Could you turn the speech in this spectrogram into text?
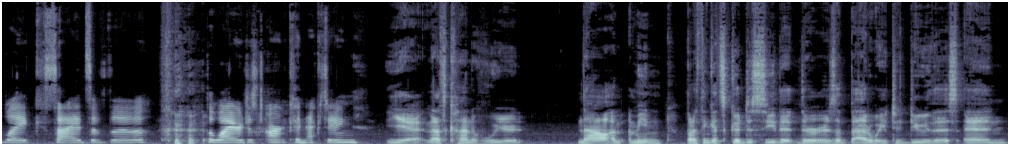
like sides of the the wire just aren't connecting. Yeah, that's kind of weird. Now, I- I mean, but I think it's good to see that there is a bad way to do this, and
